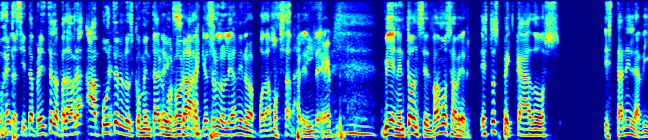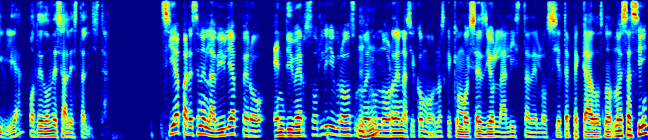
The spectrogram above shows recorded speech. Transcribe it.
Bueno, si te aprendiste la palabra, apúntenlo en los comentarios, por favor, para que otros lo lean y nos la podamos aprender. Bien, entonces, vamos a ver. ¿Estos pecados están en la Biblia o de dónde sale esta lista? sí aparecen en la Biblia, pero en diversos libros, no en un orden así como, no es que, que, Moisés dio la lista de los siete pecados, no, no es así.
